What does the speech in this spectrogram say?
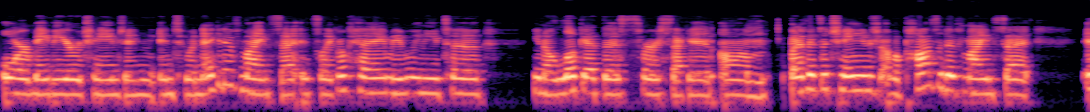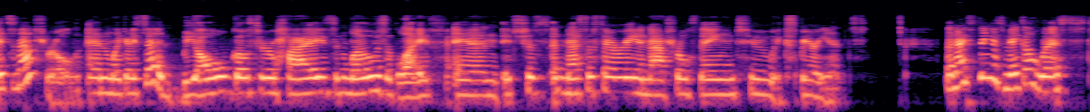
or maybe you're changing into a negative mindset, it's like, okay, maybe we need to, you know, look at this for a second. Um, but if it's a change of a positive mindset, it's natural. And like I said, we all go through highs and lows of life, and it's just a necessary and natural thing to experience. The next thing is make a list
